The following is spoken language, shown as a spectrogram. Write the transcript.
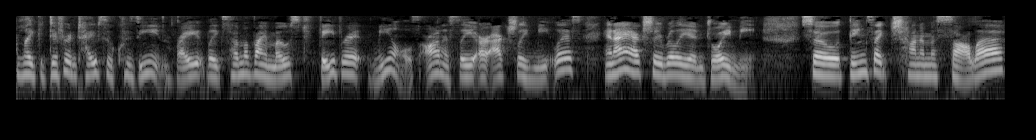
like different types of cuisine, right? Like some of my most favorite meals, honestly, are actually meatless and I actually really enjoy meat. So things like chana masala,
